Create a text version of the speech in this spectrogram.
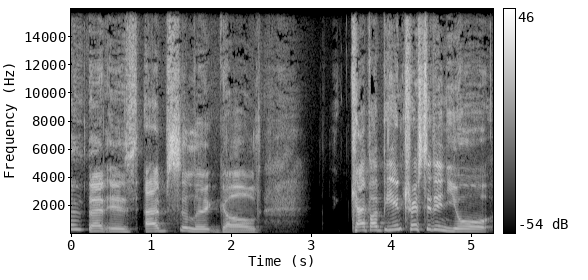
Oh, that is absolute gold. Cap, I'd be interested in your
